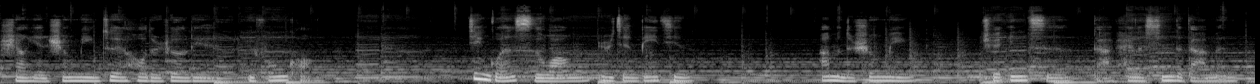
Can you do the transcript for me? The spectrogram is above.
上演生命最后的热烈与疯狂。尽管死亡日渐逼近，他们的生命却因此打开了新的大门。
